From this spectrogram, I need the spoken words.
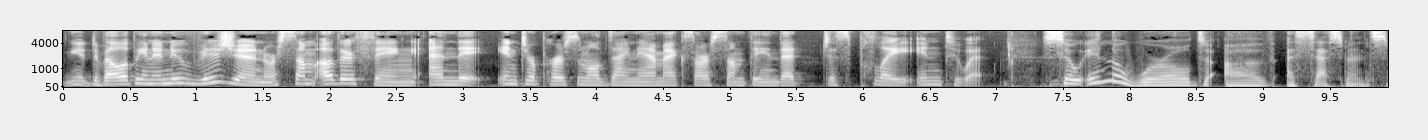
you know, developing a new vision or some other thing, and the interpersonal dynamics are something that just play into it. So, in the world of assessments,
